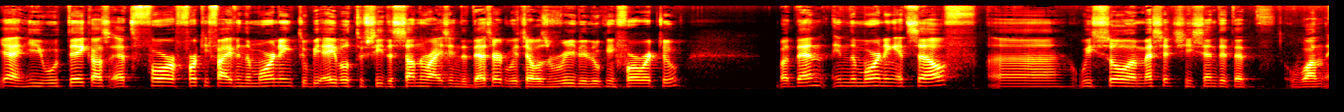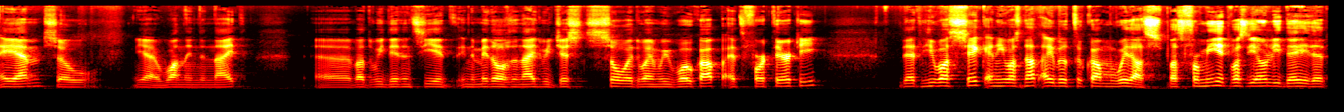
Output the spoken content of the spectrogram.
yeah he would take us at 4.45 in the morning to be able to see the sunrise in the desert which i was really looking forward to but then in the morning itself, uh, we saw a message. He sent it at 1 a.m. So yeah, 1 in the night. Uh, but we didn't see it in the middle of the night. We just saw it when we woke up at 4:30. That he was sick and he was not able to come with us. But for me, it was the only day that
